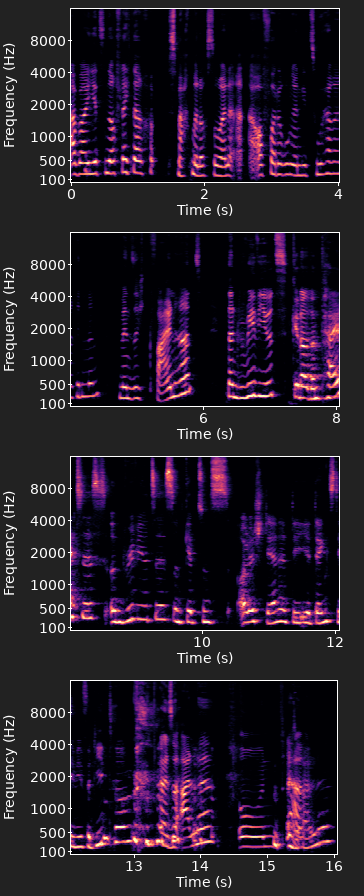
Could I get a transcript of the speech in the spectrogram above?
Aber jetzt noch vielleicht noch, das macht man doch so, eine Aufforderung an die Zuhörerinnen. Wenn es euch gefallen hat, dann reviewt Genau, dann teilt es und reviewt es und gebt uns alle Sterne, die ihr denkt, die wir verdient haben. Also alle. Und also alle.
